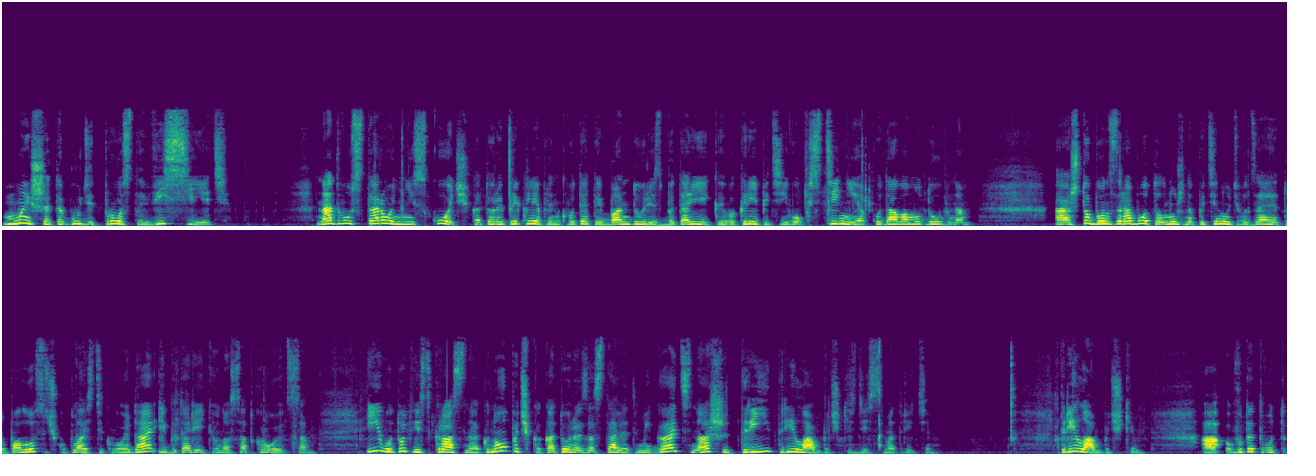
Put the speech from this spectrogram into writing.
Мышь это будет просто висеть. На двусторонний скотч, который прикреплен к вот этой бандуре с батарейкой, вы крепите его к стене, куда вам удобно. А чтобы он заработал, нужно потянуть вот за эту полосочку пластиковую, да, и батарейки у нас откроются. И вот тут есть красная кнопочка, которая заставит мигать наши три, три лампочки здесь, смотрите. Три лампочки. А вот это вот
